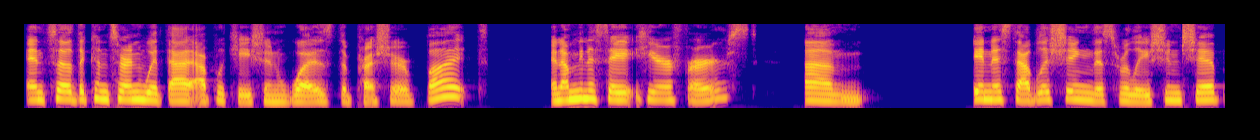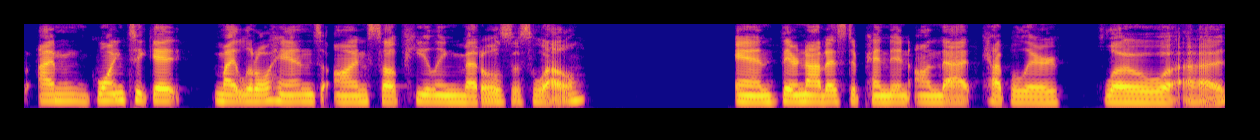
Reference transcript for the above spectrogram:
And so the concern with that application was the pressure, but, and I'm going to say it here first, um, in establishing this relationship, I'm going to get my little hands on self healing metals as well. And they're not as dependent on that capillary flow uh,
